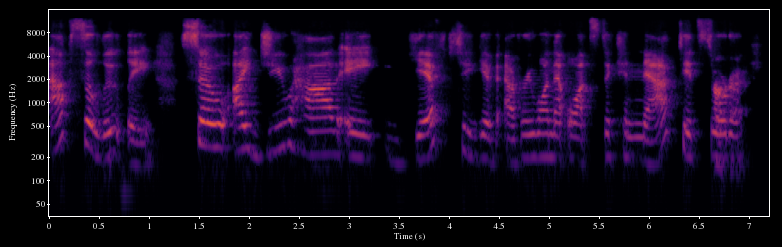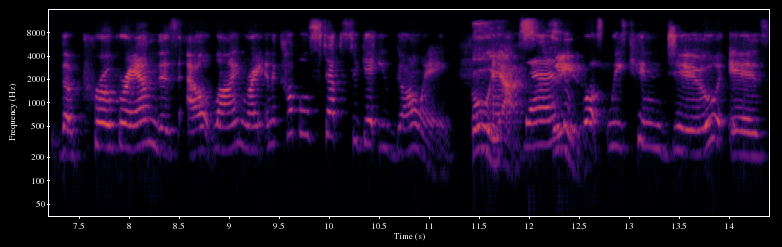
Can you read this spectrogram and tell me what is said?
Absolutely. So I do have a gift to give everyone that wants to connect. It's sort okay. of the program, this outline, right? And a couple of steps to get you going. Oh, yes. Then please. what we can do is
